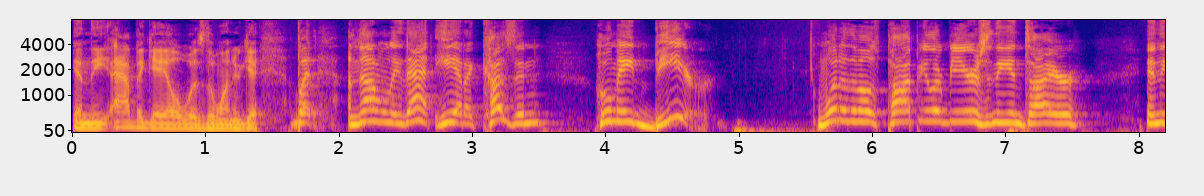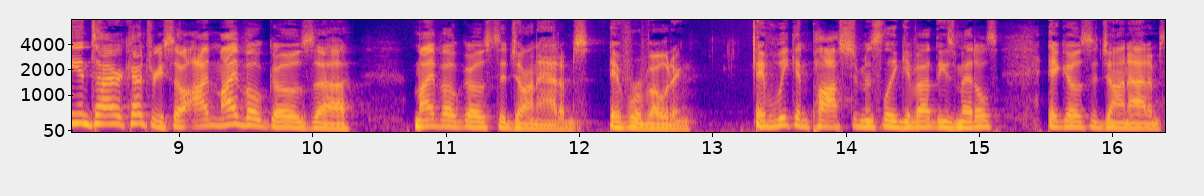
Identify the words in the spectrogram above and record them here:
and the Abigail was the one who get. But not only that, he had a cousin who made beer, one of the most popular beers in the entire in the entire country. So I, my vote goes uh, my vote goes to John Adams if we're voting. If we can posthumously give out these medals, it goes to John Adams.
